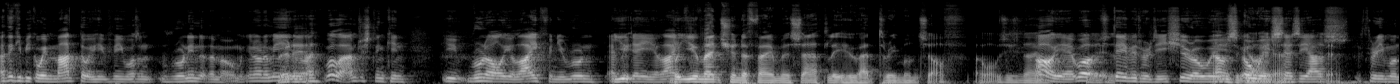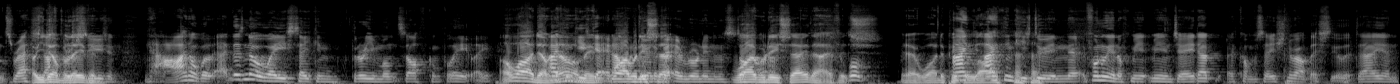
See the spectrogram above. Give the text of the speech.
I think he'd be going mad though if he wasn't running at the moment. You know what I mean? Really, Like, yeah? well, I'm just thinking you run all your life and you run every day You- of your life. But you mentioned a famous athlete who had three months off. Uh, What was his name? Oh yeah, well? David Rudisha always guy, always yeah. says he has three months rest. Oh, you don't believe him? season. No, I don't. believe There's no way he's taking three months off completely. Oh, well, I don't I know. think I he's mean, getting why out would he doing a say? bit of running and stuff. Why would that. he say that? If it's Well, you know, why do people I, lie? I think he's doing. Uh, funnily enough, me, me and Jade had a conversation about this the other day, and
